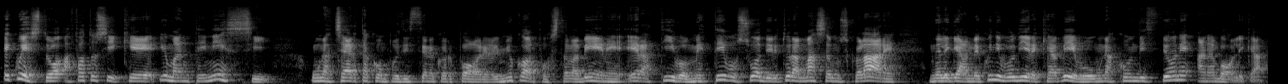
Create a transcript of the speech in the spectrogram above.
E questo ha fatto sì che io mantenessi una certa composizione corporea, il mio corpo stava bene, era attivo, mettevo su addirittura massa muscolare nelle gambe, quindi vuol dire che avevo una condizione anabolica.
